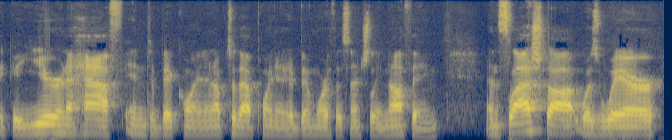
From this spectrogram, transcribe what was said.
like a year and a half into Bitcoin, and up to that point, it had been worth essentially nothing. And Slashdot was where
